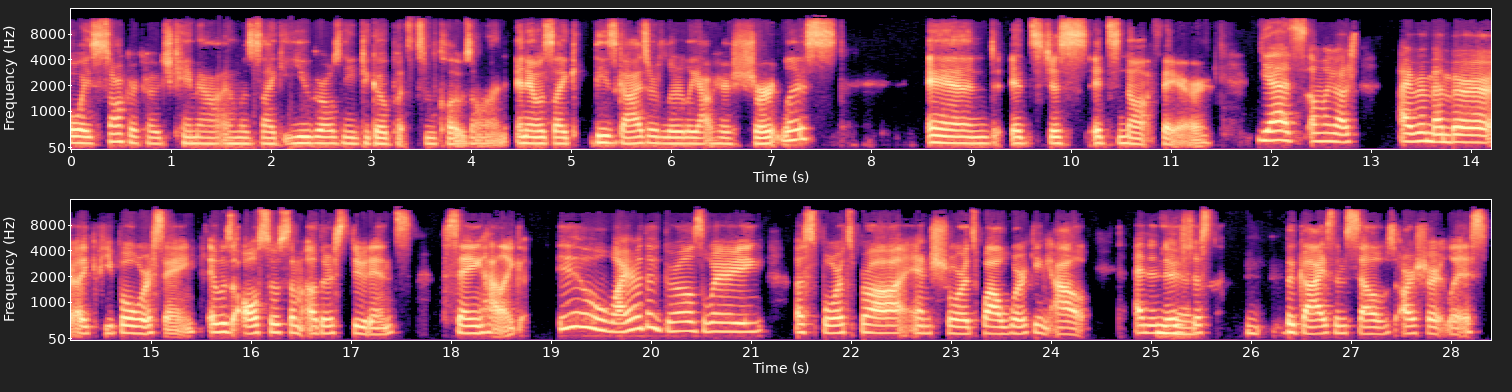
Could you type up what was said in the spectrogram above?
boys soccer coach came out and was like you girls need to go put some clothes on and it was like these guys are literally out here shirtless and it's just it's not fair yes. Oh my gosh. I remember like people were saying it was also some other students saying how like ew why are the girls wearing a sports bra and shorts while working out? And then there's yeah. just the guys themselves are shirtless.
